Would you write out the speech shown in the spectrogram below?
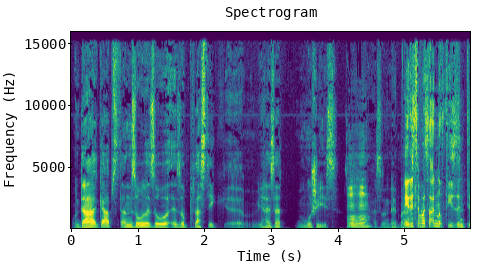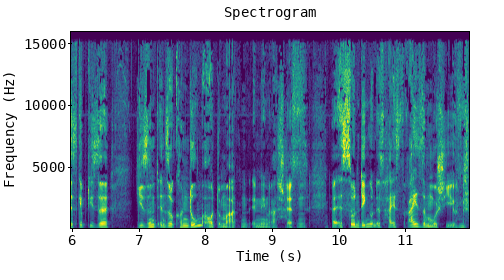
Und da gab's dann so, so, äh, so Plastik, äh, wie heißt das? Muschis. So, Mhm. Also nennt man Nee, das ist ja ne? was anderes. Die sind, es gibt diese, die sind in so Kondomautomaten in den Raststätten. Da ist so ein Ding und es heißt Reisemuschi. Und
